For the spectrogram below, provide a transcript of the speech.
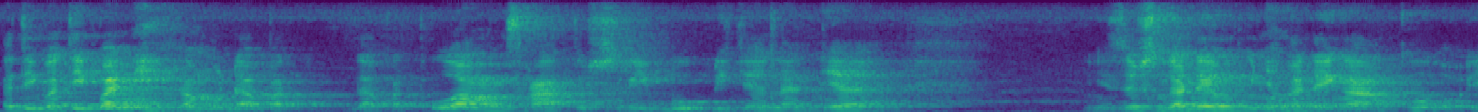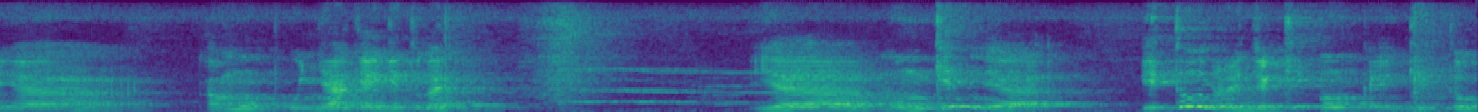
E, tiba-tiba nih kamu dapat dapat uang 100 ribu di jalan ya. Terus nggak ada yang punya nggak ada yang ngaku ya kamu punya kayak gitu kan ya mungkin ya itu rezekimu kayak gitu.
